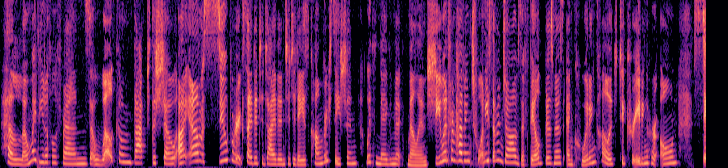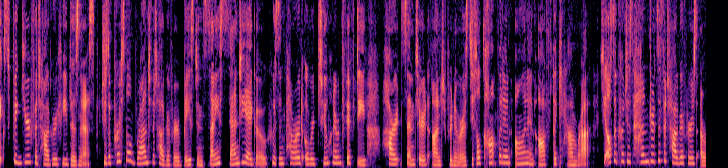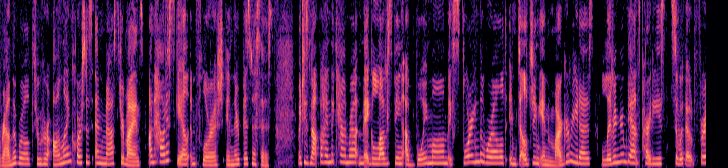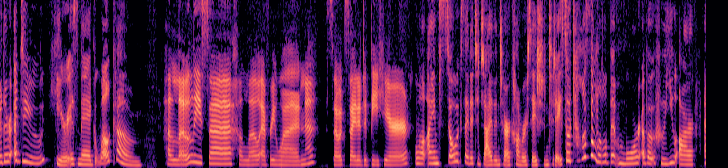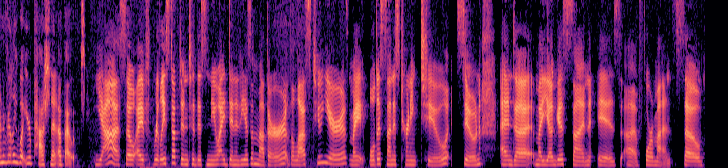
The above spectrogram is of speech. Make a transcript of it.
Hello, my beautiful friends. Welcome back to the show. I am super excited to dive into today's conversation with Meg McMillan. She went from having 27 jobs, a failed business, and quitting college to creating her own six figure photography business. She's a personal brand photographer based in sunny San Diego who's empowered over 250 heart centered entrepreneurs to feel confident on and off the camera. She also coaches hundreds of photographers around the world through her online courses and masterminds on how to scale and flourish in their businesses. When she's not behind the camera, Meg loves being a boy mom, exploring the world, indulging in margaritas, living room dance parties. So without further ado, here is Meg. Welcome. Hello, Lisa. Hello, everyone. So excited to be here. Well, I am so excited to dive into our conversation today. So tell us a little bit more about who you are and really what you're passionate about. Yeah, so I've really stepped into this new identity as a mother the last two years. My oldest son is turning two soon, and uh, my youngest son is uh, four months. So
